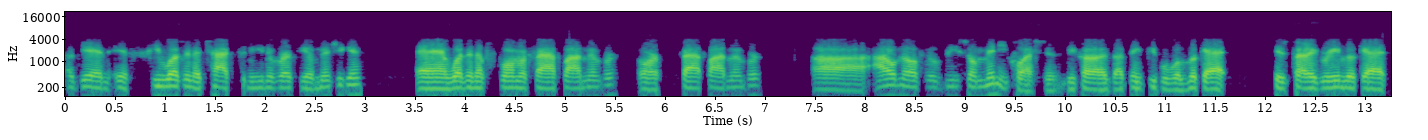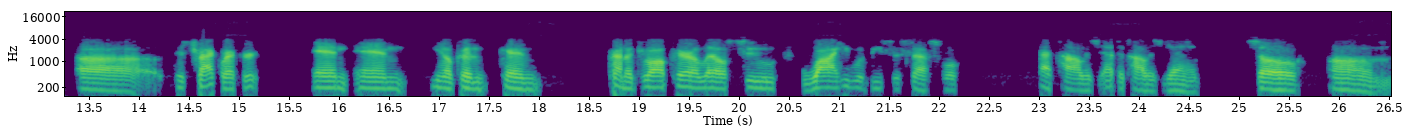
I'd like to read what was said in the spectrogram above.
again, if he wasn't attached to the University of Michigan and wasn't a former Fab Five member or Fab Five member, uh, I don't know if would be so many questions because I think people will look at his pedigree, look at uh, his track record, and and you know can can kind of draw parallels to why he would be successful at college at the college game. So um,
